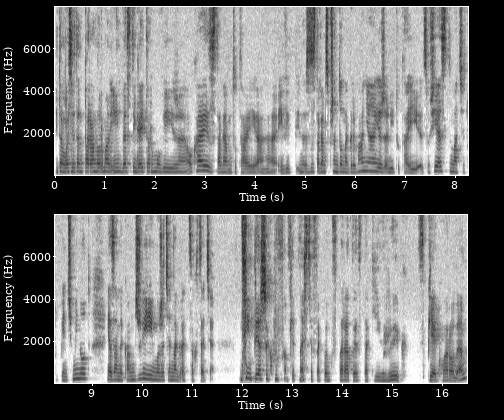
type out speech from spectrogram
i tam właśnie ten paranormal investigator mówi, że okej, zostawiam tutaj e, EVP, zostawiam sprzęt do nagrywania, jeżeli tutaj coś jest, macie tu 5 minut, ja zamykam drzwi i możecie nagrać co chcecie. I pierwsze kurwa 15 sekund stara to jest taki ryk z piekła rodem.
